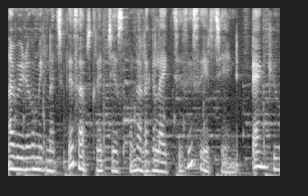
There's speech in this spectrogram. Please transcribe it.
నా వీడియో మీకు నచ్చితే సబ్స్క్రైబ్ చేసుకోండి. అలాగే లైక్ చేసి షేర్ చేయండి. థ్యాంక్ యూ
